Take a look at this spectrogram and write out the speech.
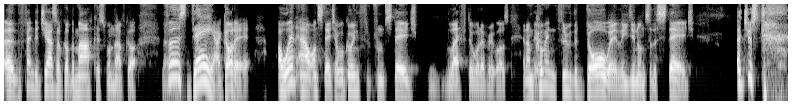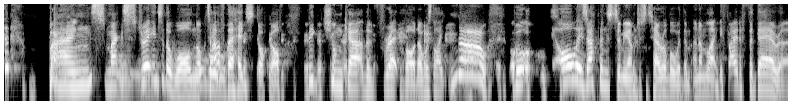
uh, the Fender Jazz I've got, the Marcus one that I've got, no. first day I got it, I went out on stage. I was going th- from stage left or whatever it was, and I'm yeah. coming through the doorway leading onto the stage. I just bang, smacked Ooh. straight into the wall, knocked Ooh. half the headstock off, big chunk out of the fretboard. I was like, no, but it always happens to me. I'm just terrible with them, and I'm like, if I had a Fodera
